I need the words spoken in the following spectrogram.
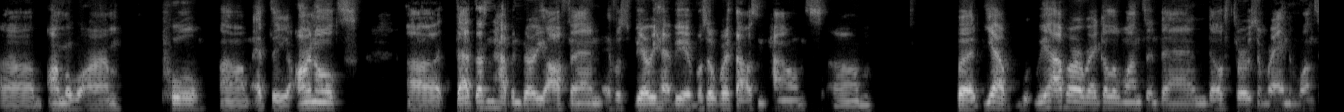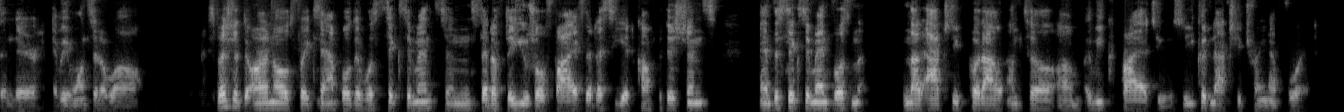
um, arm over arm pull um, at the Arnold's. Uh, that doesn't happen very often. It was very heavy. It was over a thousand pounds. Um, but yeah, we have our regular ones, and then they'll throw some random ones in there every once in a while. Especially at the Arnold, for example, there was six events instead of the usual five that I see at competitions, and the sixth event was not actually put out until um, a week prior to, so you couldn't actually train up for it.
